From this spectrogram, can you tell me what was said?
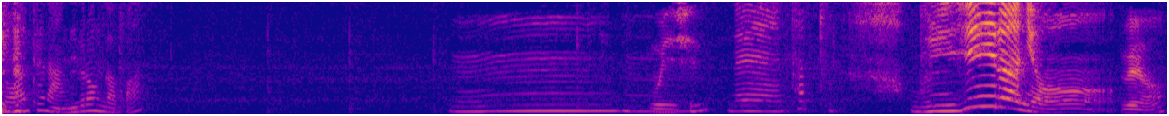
너한테는 안 그런가 봐? 음. 문신? 네, 타투. 문신이라뇨. 왜요?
